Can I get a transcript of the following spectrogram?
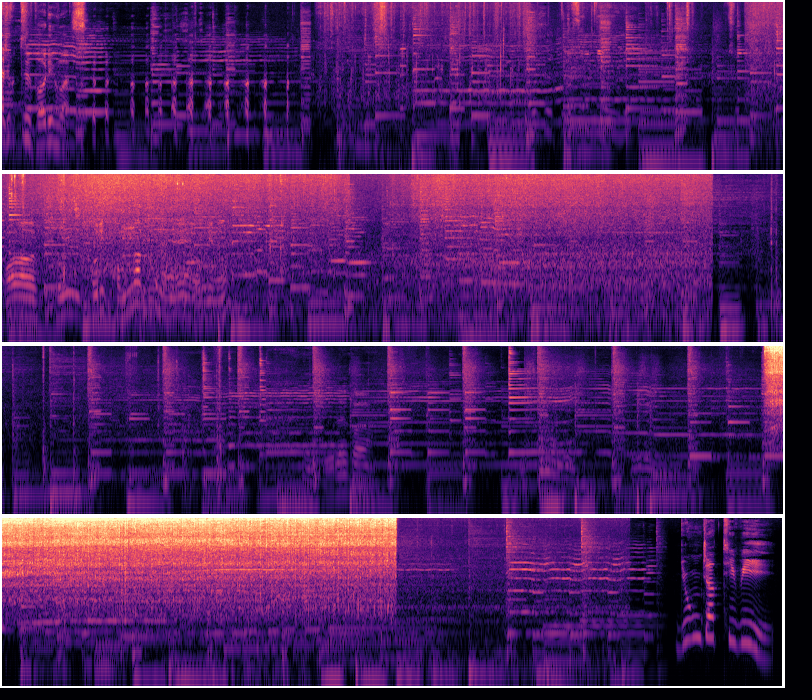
가족들 버리고 왔어. 와, 돌, 돌이 겁나 크네, 여기는. TV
